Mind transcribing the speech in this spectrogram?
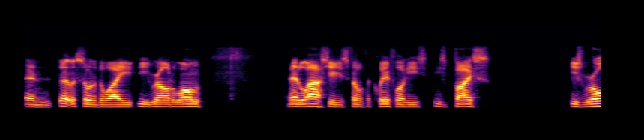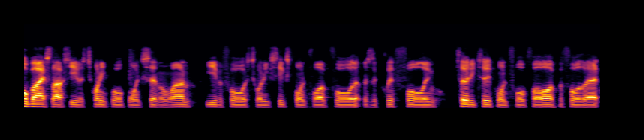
And that was sort of the way he rolled along. And last year, he just fell off a cliff. Like, his, his base, his raw base last year was 24.71. The year before was 26.54. That was the cliff falling. 32.45 before that.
